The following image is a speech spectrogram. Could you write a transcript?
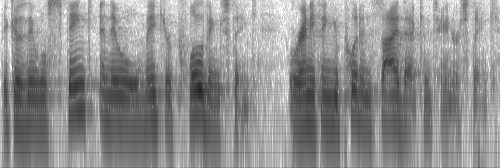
because they will stink and they will make your clothing stink, or anything you put inside that container stink.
